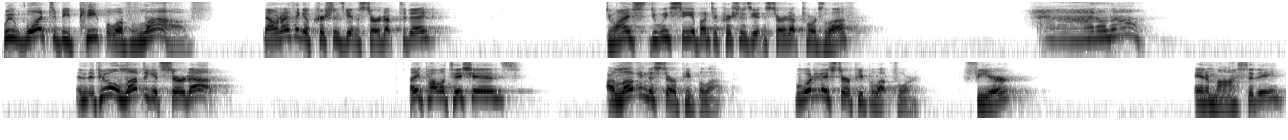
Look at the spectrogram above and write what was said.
We want to be people of love. Now, when I think of Christians getting stirred up today, do, I, do we see a bunch of Christians getting stirred up towards love? I don't know. And people love to get stirred up. I think politicians, are loving to stir people up. But what do they stir people up for? Fear, animosity,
